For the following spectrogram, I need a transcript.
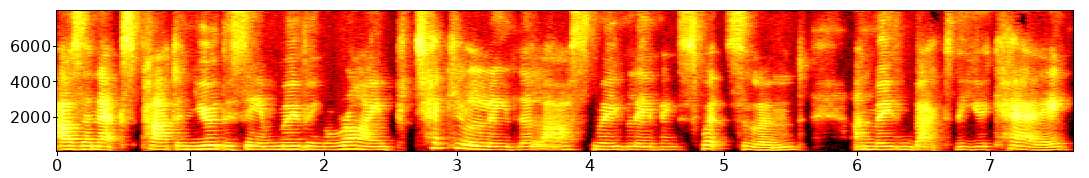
as an expat, and you're the same moving around, particularly the last move leaving Switzerland and moving back to the UK,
